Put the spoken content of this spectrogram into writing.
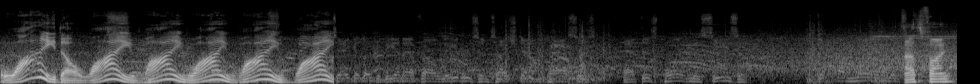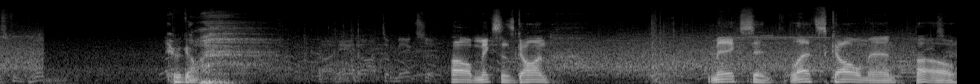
Why though? Why, why, why, why, why? That's fine. Here we go. Oh, Mixon's gone. Mixon. Let's go, man. Uh-oh.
